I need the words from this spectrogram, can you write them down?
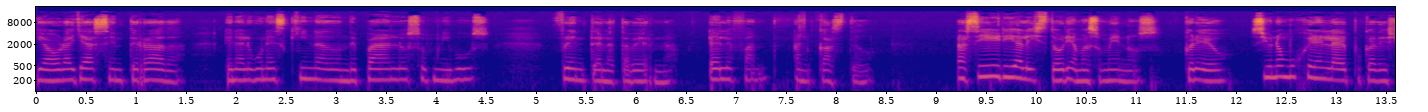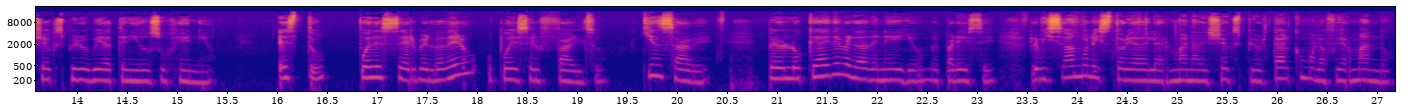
y ahora yace enterrada en alguna esquina donde paran los omnibus frente a la taberna Elephant and Castle. Así iría la historia más o menos, creo, si una mujer en la época de Shakespeare hubiera tenido su genio. Esto puede ser verdadero o puede ser falso, quién sabe, pero lo que hay de verdad en ello, me parece, revisando la historia de la hermana de Shakespeare tal como la fui armando,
